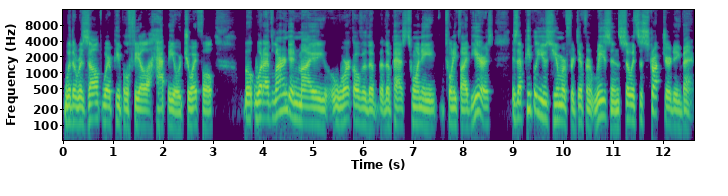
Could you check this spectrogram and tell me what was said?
with a result where people feel happy or joyful but what I've learned in my work over the, the past 20, 25 years is that people use humor for different reasons. So it's a structured event.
